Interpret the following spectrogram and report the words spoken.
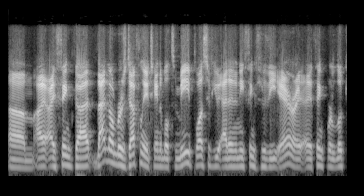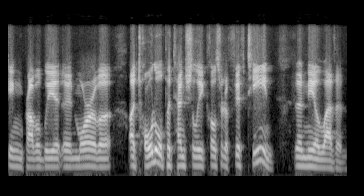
Um, I, I, think that that number is definitely attainable to me. Plus, if you add in anything through the air, I, I think we're looking probably at, at, more of a, a total potentially closer to 15 than the 11.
